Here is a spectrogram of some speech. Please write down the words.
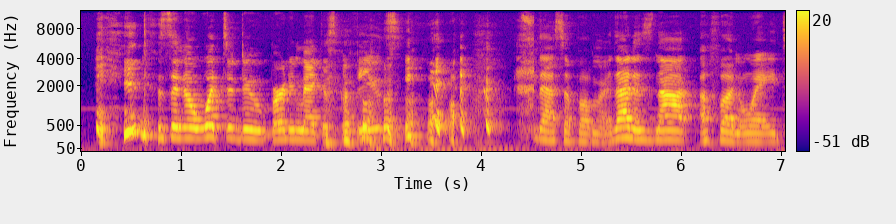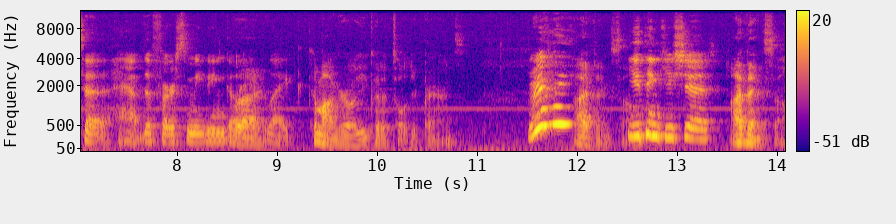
he doesn't know what to do. Bernie Mac is confused. That's a bummer. That is not a fun way to have the first meeting go. Right. Like Come on, girl. You could have told your parents. really, I think so. you think you should? I think so.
